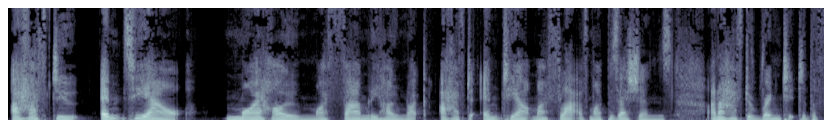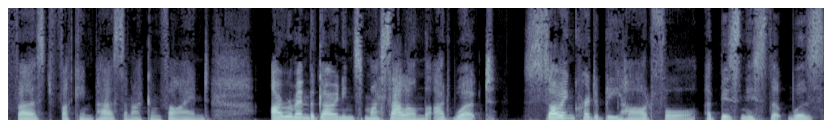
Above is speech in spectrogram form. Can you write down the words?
I have to empty out my home, my family home. Like, I have to empty out my flat of my possessions and I have to rent it to the first fucking person I can find. I remember going into my salon that I'd worked so incredibly hard for, a business that was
